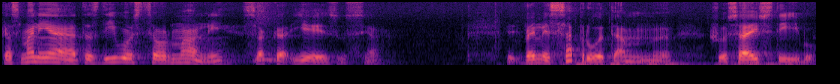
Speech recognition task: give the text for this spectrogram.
kas mani ēd, tas dzīvos caur mani, saka Jēzus. Ja? Vai mēs saprotam šo saistību,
